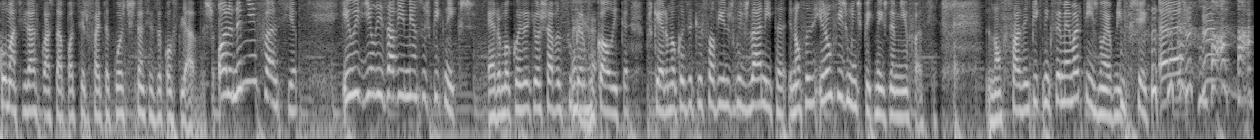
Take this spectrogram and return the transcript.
com uma atividade que lá está pode ser feita com as distâncias aconselhadas. Ora, na minha infância, eu idealizava imenso os piqueniques. Era uma coisa que eu achava super bucólica, porque era uma coisa que eu só via nos livros da Anitta. Eu não, fazia, eu não fiz muitos piqueniques na minha infância. Não se fazem piqueniques em Mãe Martins, não é bonito que chegue. Ah,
